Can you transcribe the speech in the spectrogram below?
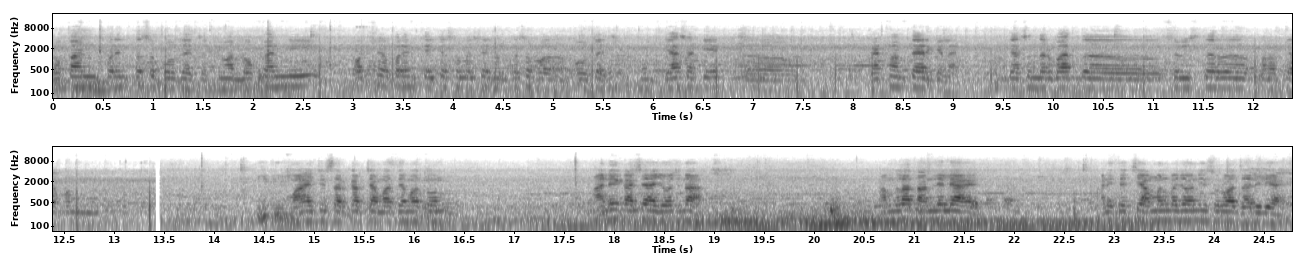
लोकांपर्यंत कसं पोहोचायचं किंवा लोकांनी पक्षापर्यंत त्यांच्या समस्या घेऊन कसं पोहोचायचं यासाठी एक प्लॅटफॉर्म तयार केला आहे. त्या संदर्भात सविस्तर परत आपण माहिती सरकारच्या माध्यमातून अनेक अशा योजना अंमलात आणलेल्या आहेत आणि त्याची अंमलबजावणी सुरुवात झालेली आहे.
